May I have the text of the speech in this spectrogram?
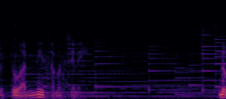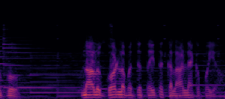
చుట్టూ అన్ని సమస్యలే. నువ్వు నాలుగు గోళ్ళ మధ్య తైతక్కలాడలేకపోయావు.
